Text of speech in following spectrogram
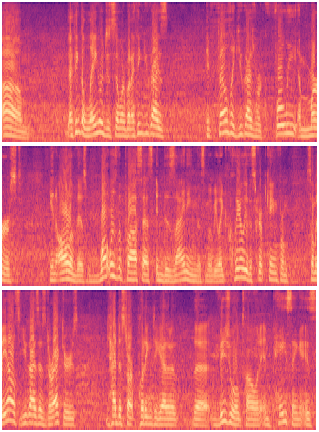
Um, I think the language is similar, but I think you guys, it felt like you guys were fully immersed in all of this. What was the process in designing this movie? Like, clearly the script came from somebody else. You guys, as directors, had to start putting together the visual tone and pacing is.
